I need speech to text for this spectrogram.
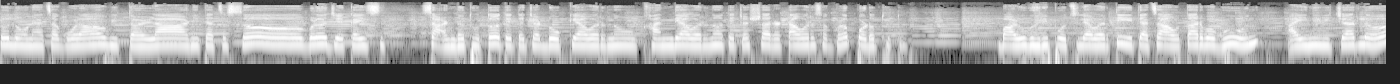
तो लोण्याचा गोळा वितळला आणि त्याचं सगळं जे काही सांडत होतं ते त्याच्या डोक्यावरनं खांद्यावरनं त्याच्या शर्टावर सगळं पडत होतं. बाळू घरी पोचल्यावरती त्याचा अवतार बघून आईने विचारलं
